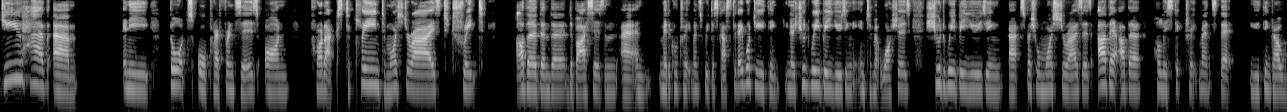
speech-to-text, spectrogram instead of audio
do you have um, any thoughts or preferences on products to clean, to moisturize, to treat other than the devices and uh, and medical treatments we discussed today? What do you think? You know should we be using intimate washers? Should we be using uh, special moisturizers? Are there other holistic treatments that you think are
